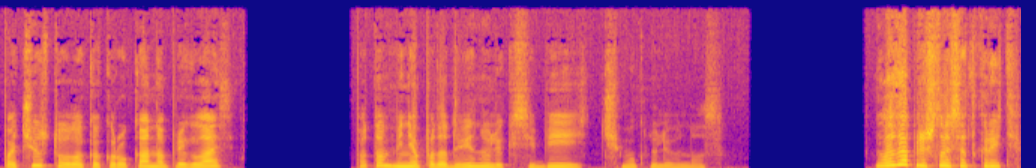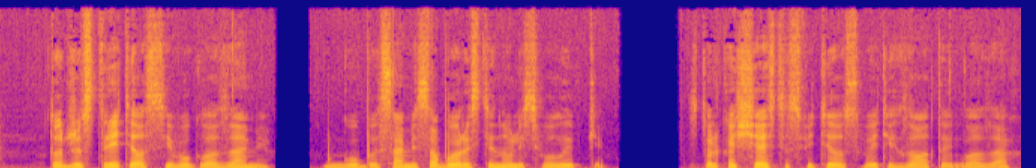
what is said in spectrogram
Почувствовала, как рука напряглась, потом меня пододвинули к себе и чмокнули в нос. Глаза пришлось открыть. Тут же встретилась с его глазами. Губы сами собой растянулись в улыбке. Столько счастья светилось в этих золотых глазах.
